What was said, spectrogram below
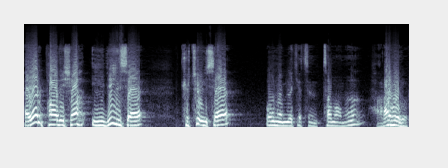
Eğer padişah iyi değilse, kötü ise o memleketin tamamı harap olur.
